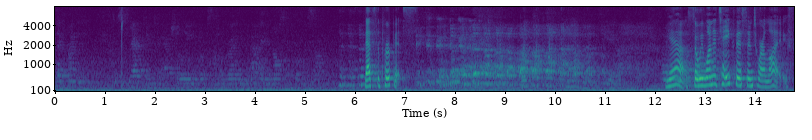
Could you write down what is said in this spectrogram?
That's the it distracting to actually look someone right in the eye and also focus on. That's the purpose. Yeah, so we want to take this into our life,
